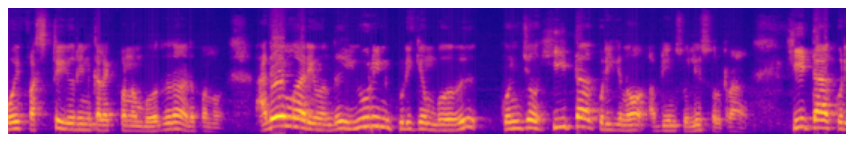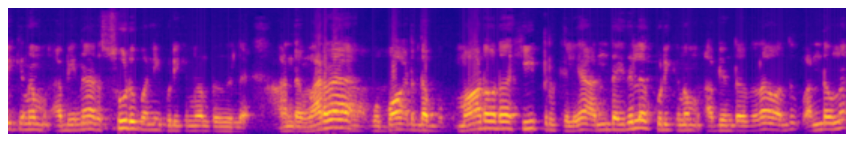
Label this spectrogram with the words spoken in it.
போய் ஃபர்ஸ்ட் யூரின் கலெக்ட் பண்ணும்போது தான் அது பண்ணுவோம். அதே மாதிரி வந்து யூரின் குடிக்கும்போது கொஞ்சம் ஹீட்டாக குடிக்கணும் அப்படின்னு சொல்லி சொல்கிறாங்க ஹீட்டாக குடிக்கணும் அப்படின்னா அதை சூடு பண்ணி குடிக்கணுன்றது இல்லை. அந்த வர பா- இந்த மாடோட ஹீட் இருக்கு இல்லையா அந்த இதில் குடிக்கணும் அப்படின்றது தான் வந்து வந்தோம்னா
